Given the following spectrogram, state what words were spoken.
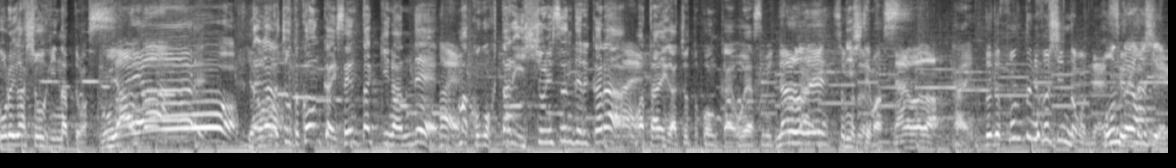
これが商品になってます。やばおーだからちょっと今回洗濯機なんで、はい。まあここ2人一緒に住んでるから、はい。まあタイがちょっと今回お休みなるほどね。にしてます。なるほど。はい。だって本当に欲しいんだもんね。本当に欲しい。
